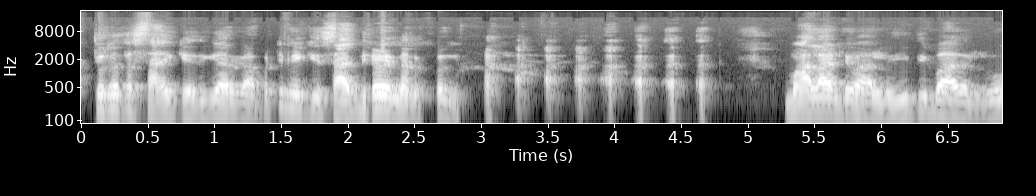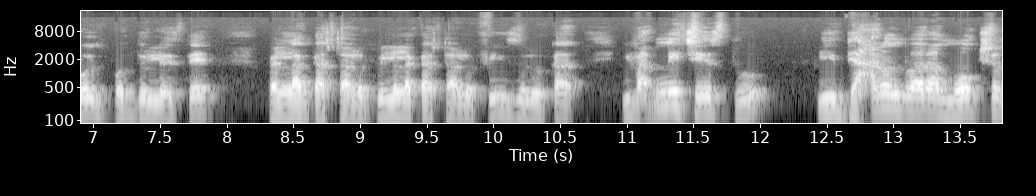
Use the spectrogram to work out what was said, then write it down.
అత్యున్నత స్థాయికి ఎదిగారు కాబట్టి మీకు ఇది సాధ్యమైంది అనుకున్నా. మాలాంటి వాళ్ళు ఈతి బాధలు రోజు పొద్దున్న లేస్తే పిల్లం కష్టాలు పిల్లల కష్టాలు ఫీజులు ఇవన్నీ చేస్తూ ఈ ధ్యానం ద్వారా మోక్షం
